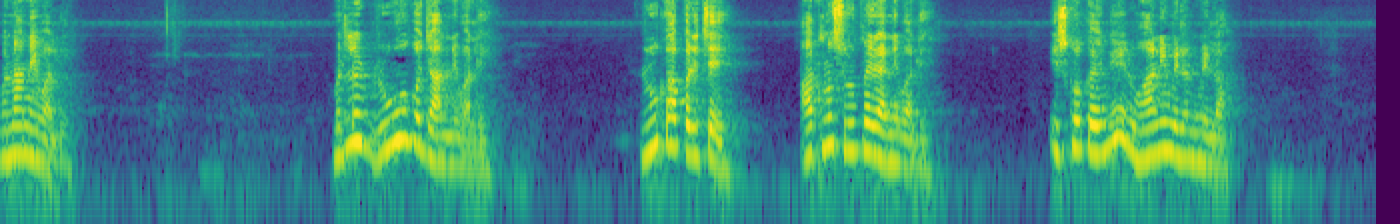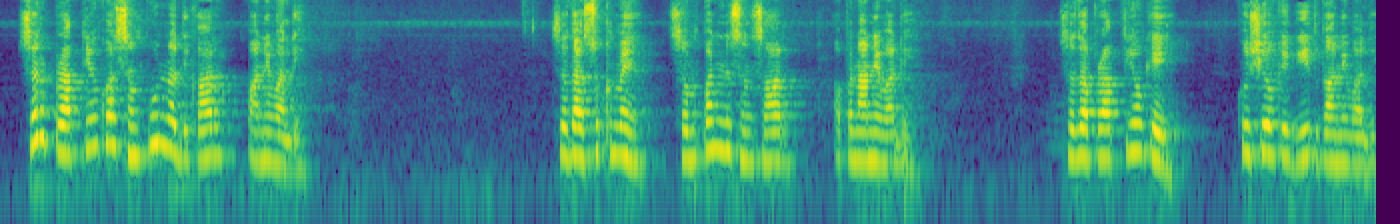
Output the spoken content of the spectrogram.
मनाने वाले। मतलब रूहों को जानने वाले। रूह का परिचय, आत्मस्वरूप में रहने वाले। इसको कहेंगे रूहानी मिलन मेला। सर्व प्राप्तियों का संपूर्ण अधिकार पाने वाले। सदा सुख में संपन्न संसार अपनाने वाले। सदा प्राप्तियों के, खुशियों के गीत गाने वाले।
